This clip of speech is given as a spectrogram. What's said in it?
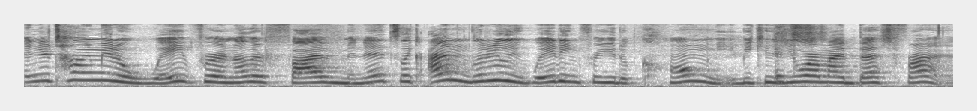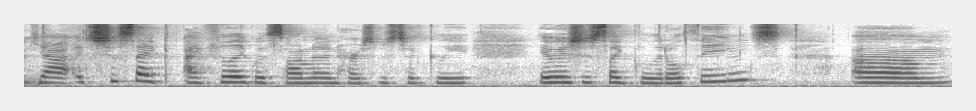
and you're telling me to wait for another five minutes. Like I'm literally waiting for you to call me because It's- you are my best friend. Yeah, it's just like I feel like with Sana and her specifically, it was just like little things um,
